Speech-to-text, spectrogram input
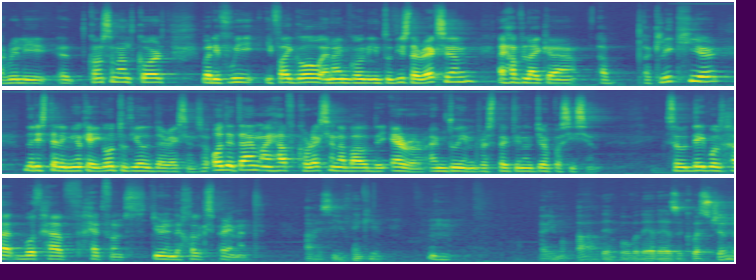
a really a consonant chord. But if, we, if I go and I'm going into this direction, I have like a, a, a click here that is telling me, okay, go to the other direction. So all the time I have correction about the error I'm doing respecting your position. So they both have, both have headphones during the whole experiment. I see, thank you. Mm -hmm. Any more? Ah, there, over there, there's a question.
